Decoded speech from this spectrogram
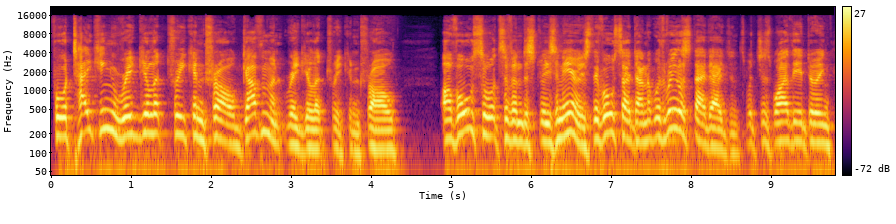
for taking regulatory control, government regulatory control of all sorts of industries and areas. They've also done it with real estate agents, which is why they're doing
